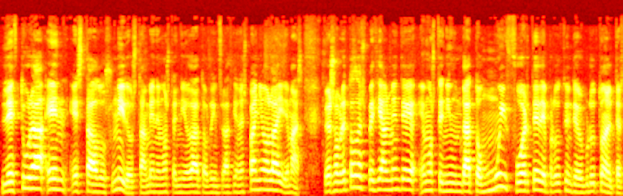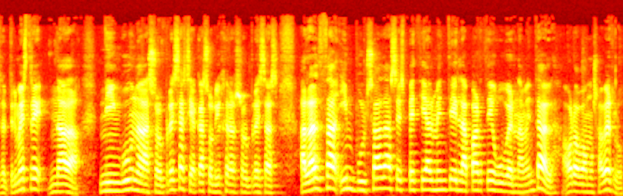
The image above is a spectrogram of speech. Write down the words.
lectura en Estados Unidos. También hemos tenido datos de inflación española y demás. Pero sobre todo, especialmente, hemos tenido un dato muy fuerte de Producto Interior Bruto en el tercer trimestre. Nada, ninguna sorpresa, si acaso ligeras sorpresas al alza, impulsadas especialmente en la parte gubernamental. Ahora vamos a verlo.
